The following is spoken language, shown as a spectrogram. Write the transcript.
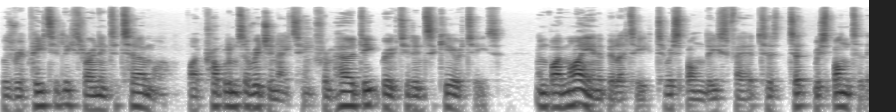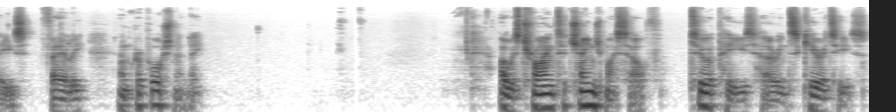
was repeatedly thrown into turmoil by problems originating from her deep rooted insecurities and by my inability to respond, to, to respond to these fairly and proportionately. I was trying to change myself to appease her insecurities.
